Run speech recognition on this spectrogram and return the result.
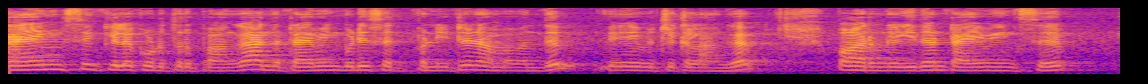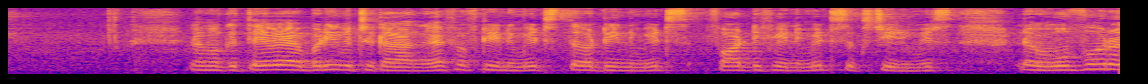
டைமிங்ஸும் கீழே கொடுத்துருப்பாங்க. அந்த டைமிங் படி செட் பண்ணிவிட்டு நம்ம வந்து வேக வச்சுக்கலாங்க. பாருங்கள் இதான் டைமிங்ஸு நமக்கு தேவைப்படி வச்சுக்கலாங்க fifty minutes thirty minutes forty five minutes sixty minutes ஒவ்வொரு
